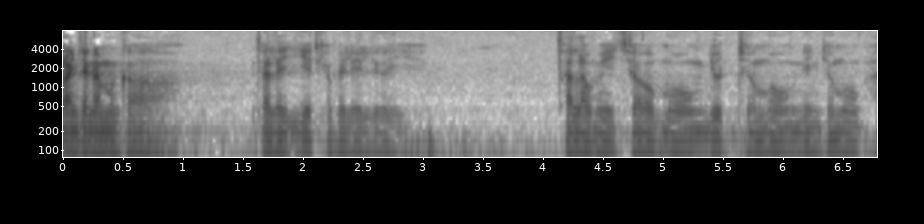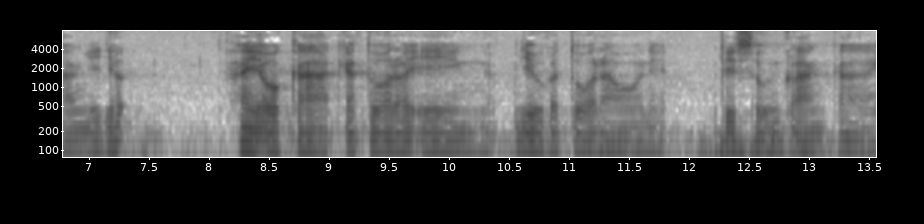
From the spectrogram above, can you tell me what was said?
หลังจากนั้นมันก็จะละเอียดเข้าไปเรื่อยๆ ถ้าเรามีชั่วโมง หยุดชั่วโมงหนึ่งชั่วโมงพลางเยอะๆ ให้โอกาสกับตัวเราเองอยู่กับตัวเราเนี่ยที่ศูนย์กลางกาย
